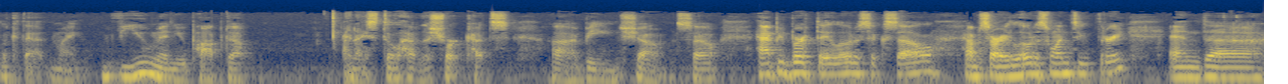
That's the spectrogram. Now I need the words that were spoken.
look at that my view menu popped up and I still have the shortcuts uh, being shown. So happy birthday, Lotus Excel. I'm sorry, Lotus 123. And uh,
